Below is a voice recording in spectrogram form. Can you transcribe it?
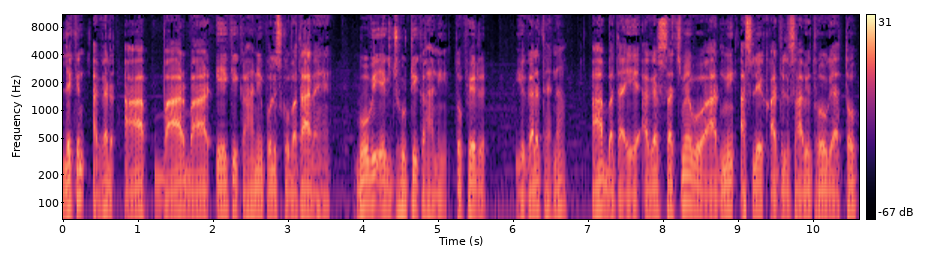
लेकिन अगर आप बार बार एक ही कहानी पुलिस को बता रहे हैं वो भी एक झूठी कहानी। तो फिर ये गलत है ना? आप बताइए, अगर सच में वो आदमी असली कातिल साबित हो गया तो?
